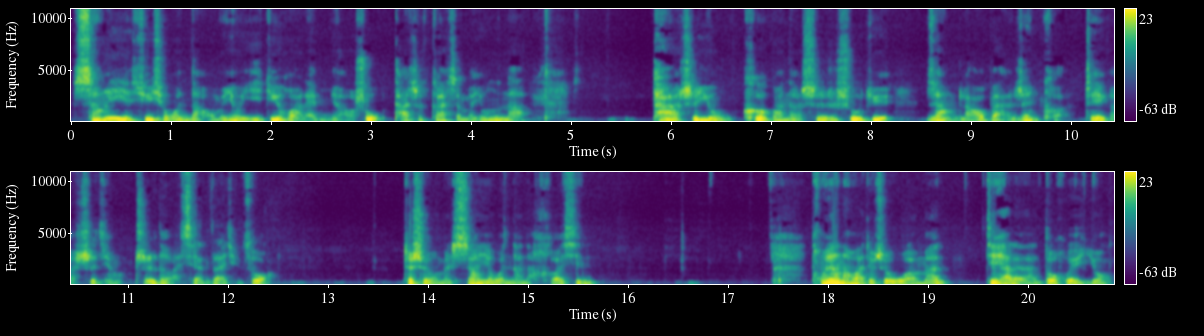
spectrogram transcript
商业需求文档，我们用一句话来描述它是干什么用的呢？它是用客观的事实数据让老板认可这个事情值得现在去做。这是我们商业文档的核心。同样的话，就是我们接下来呢都会用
